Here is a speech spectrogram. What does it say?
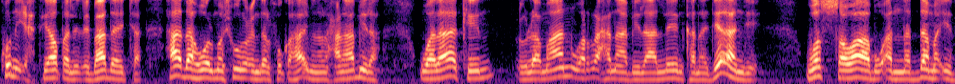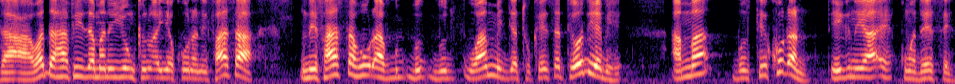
كن احتياطا للعبادة. هذا هو المشهور عند الفقهاء من الحنابلة. ولكن علمان ورحنا بلالين كان جلانجي والصواب أن الدم إذا عاودها في زمن يمكن أن يكون نفاسا. نفاسه وام مجتو كيست يودي به أما بلتي كودن إغني يائه كما ديسين.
